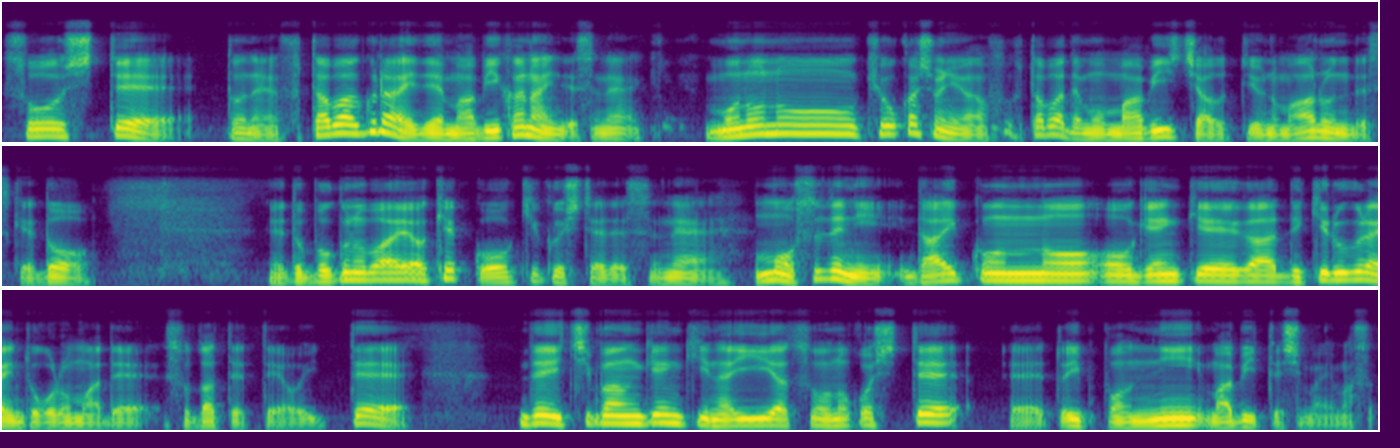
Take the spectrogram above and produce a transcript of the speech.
そうして、えっとね、双葉ぐらいで間引かないんですね。ものの教科書には双葉でも間引いちゃうっていうのもあるんですけど、えっと、僕の場合は結構大きくしてですね、もうすでに大根の原型ができるぐらいのところまで育てておいて、で、一番元気ないいやつを残して、えっと、一本に間引いてしまいます。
